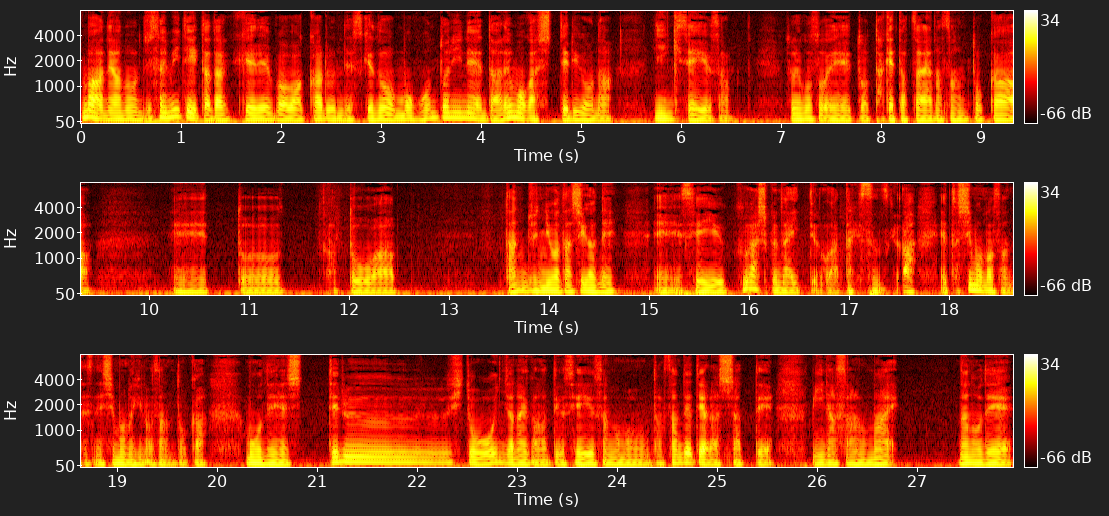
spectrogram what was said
まあねあの実際見ていただければわかるんですけどもう本当にね誰もが知ってるような人気声優さん。それこそえ、ー、と竹達彩奈さんとかえっ、ー、とあとは単純に私がね、えー、声優詳しくないっていうのがあったりするんですけどあえっ、と下野さんですね下野紘さんとか。もうね知ってる人多いんじゃないかなっていう声優さんがもうたくさん出てらっしゃって皆さんうまい。なので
